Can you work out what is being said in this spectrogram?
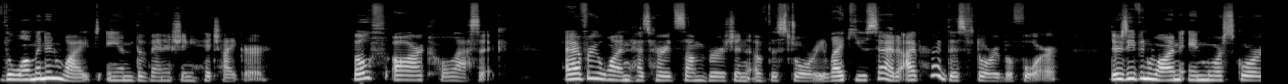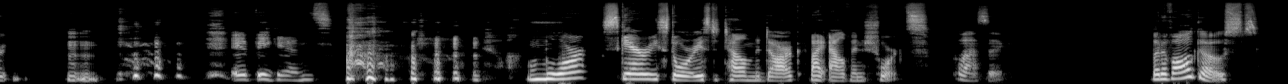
The Woman in White and The Vanishing Hitchhiker. Both are classic. Everyone has heard some version of the story. Like you said, I've heard this story before. There's even one in more score. it begins. more scary stories to tell in the dark by Alvin Schwartz. Classic. But of all ghosts,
